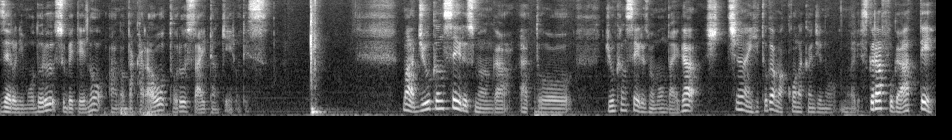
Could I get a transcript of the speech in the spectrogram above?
0に戻るすべてのあの宝を取る最短経路です。まあ、循環セールスマンが、あと、循環セールスの問題が知らない人が、まあ、こんな感じの問題です。グラフがあって、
